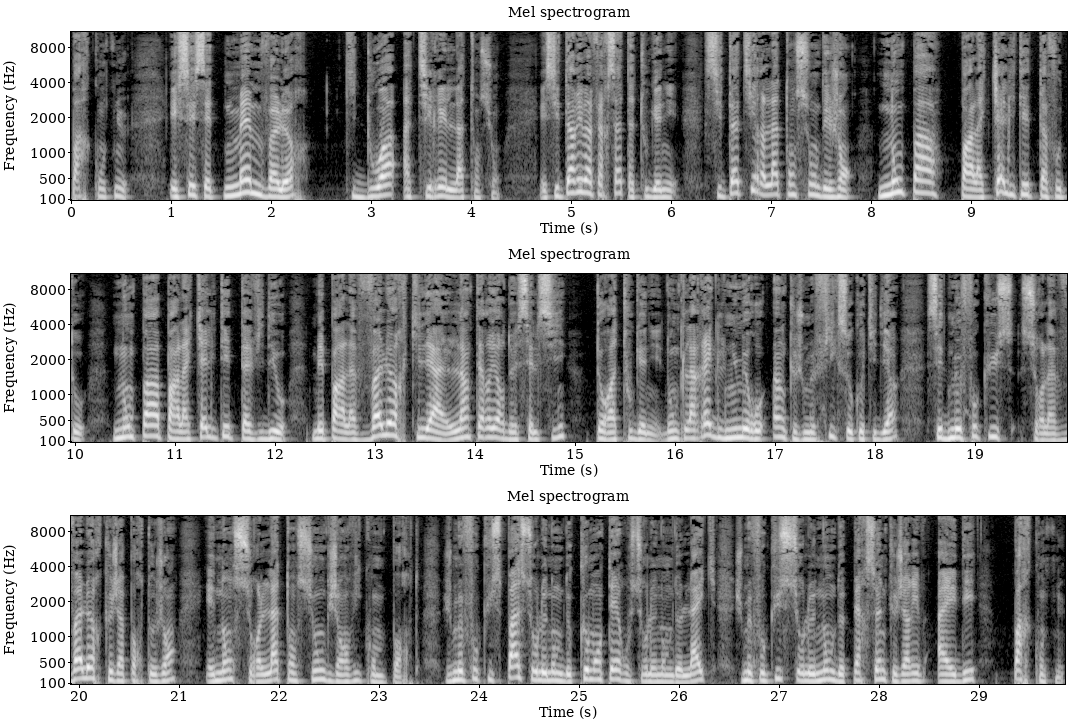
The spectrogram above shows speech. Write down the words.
par contenu. Et c'est cette même valeur qui doit attirer l'attention. Et si tu arrives à faire ça, tu as tout gagné. Si tu attires l'attention des gens non pas par la qualité de ta photo, non pas par la qualité de ta vidéo, mais par la valeur qu'il y a à l'intérieur de celle-ci, t'auras tout gagné. Donc la règle numéro 1 que je me fixe au quotidien, c'est de me focus sur la valeur que j'apporte aux gens et non sur l'attention que j'ai envie qu'on me porte. Je me focus pas sur le nombre de commentaires ou sur le nombre de likes, je me focus sur le nombre de personnes que j'arrive à aider par contenu.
